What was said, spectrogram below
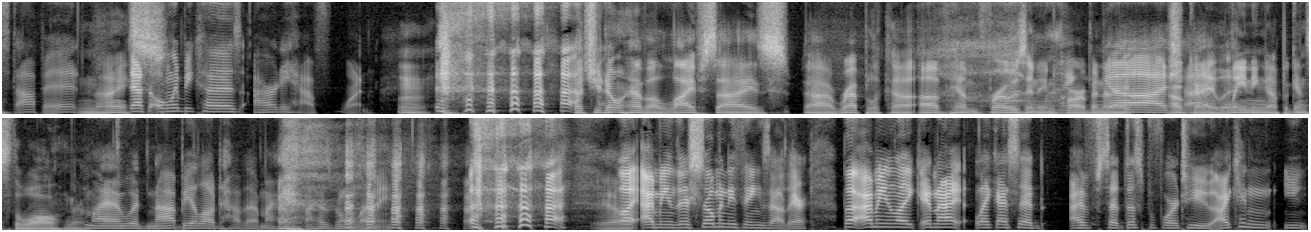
Stop it. nice. That's only because I already have one. but you don't have a life size uh, replica of him frozen in Oh my carbonite. gosh, okay, would- leaning up against the wall. No. My, I would not be allowed to have that. My, my husband won't let me. Yeah. Like, I mean, there's so many things out there. But I mean, like, and I, like I said, I've said this before too. I can, you,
